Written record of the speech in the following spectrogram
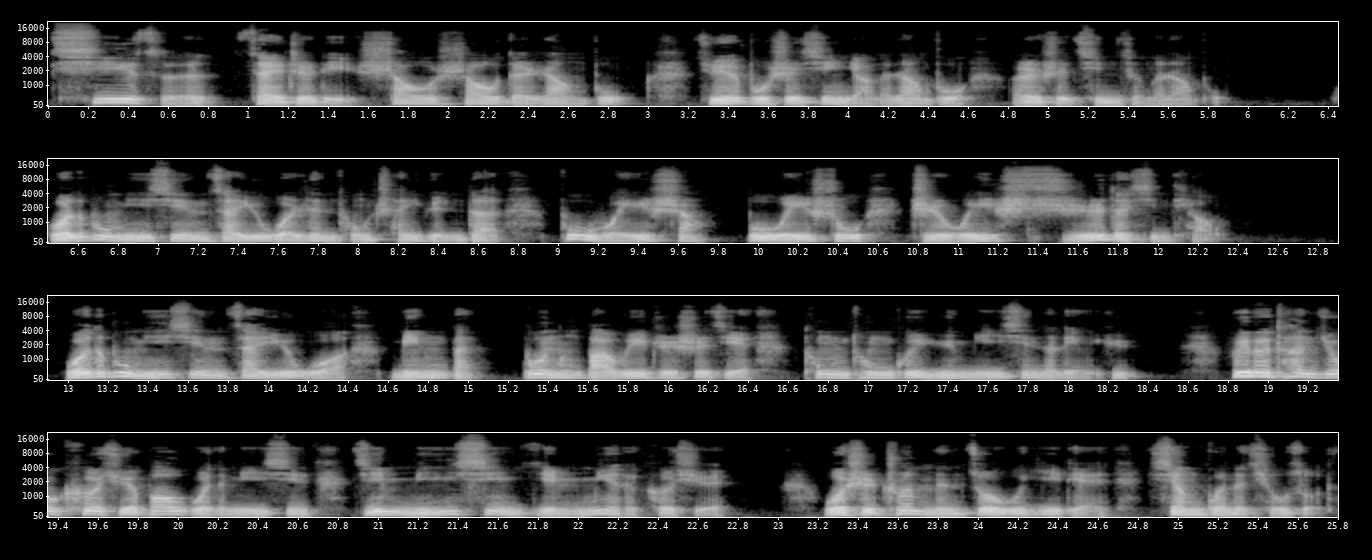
妻子在这里稍稍的让步，绝不是信仰的让步，而是亲情的让步。我的不迷信在于我认同陈云的“不为上，不为书，只为实”的信条。我的不迷信在于我明白不能把未知世界通通归于迷信的领域。为了探究科学包裹的迷信及迷信隐灭的科学，我是专门做过一点相关的求索的。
